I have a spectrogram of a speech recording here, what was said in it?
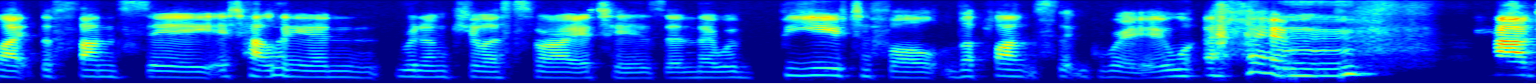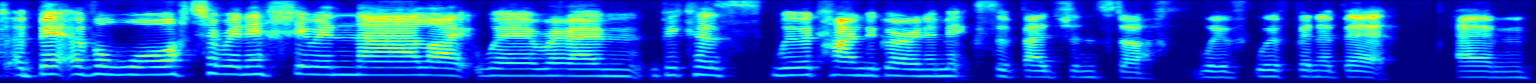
like the fancy Italian ranunculus varieties, and they were beautiful. The plants that grew. Um, Mm. had a bit of a watering issue in there like we're um because we were kind of growing a mix of veg and stuff we've we've been a bit um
